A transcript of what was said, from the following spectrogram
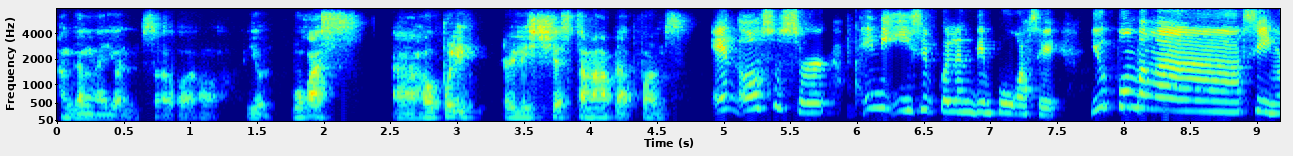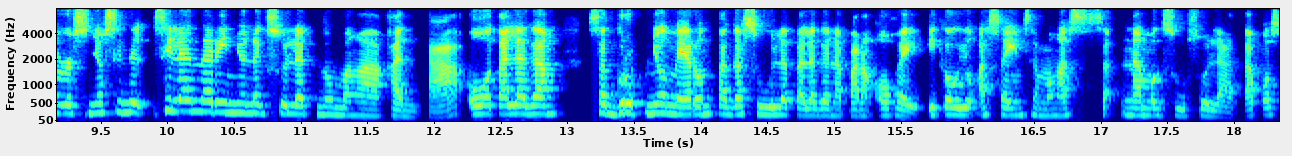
hanggang ngayon. So, yun. Bukas, uh, hopefully, release siya sa mga platforms. And also, sir, iniisip ko lang din po kasi, yung po mga singers nyo, sila na rin yung nagsulat ng mga kanta? O talagang sa group nyo, meron taga-sulat talaga na parang, okay, ikaw yung assign sa mga na magsusulat. Tapos,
